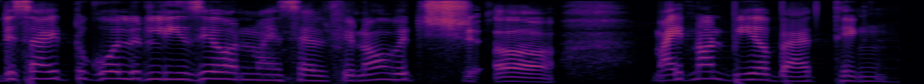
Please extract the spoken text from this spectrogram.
decide to go a little easier on myself you know which uh, might not be a bad thing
